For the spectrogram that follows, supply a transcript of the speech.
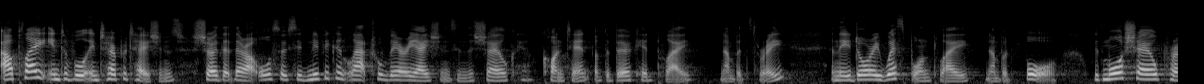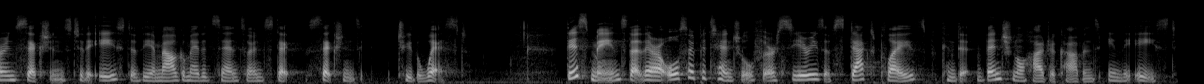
Our play interval interpretations show that there are also significant lateral variations in the shale content of the Birkhead play, numbered 3, and the Adori Westbourne play, numbered 4, with more shale-prone sections to the east of the amalgamated sandstone sections to the west. This means that there are also potential for a series of stacked plays for conventional hydrocarbons in the east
